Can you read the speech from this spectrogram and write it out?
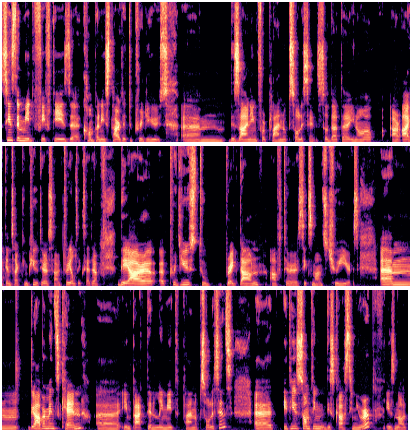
since the mid 50s, uh, companies started to produce um, designing for planned obsolescence so that, uh, you know, our items, our computers, our drills, etc., they are uh, produced to break down after six months, two years. Um, governments can uh, impact and limit planned obsolescence. Uh, it is something discussed in Europe, is not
